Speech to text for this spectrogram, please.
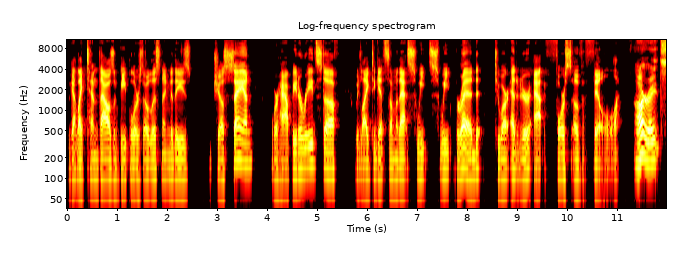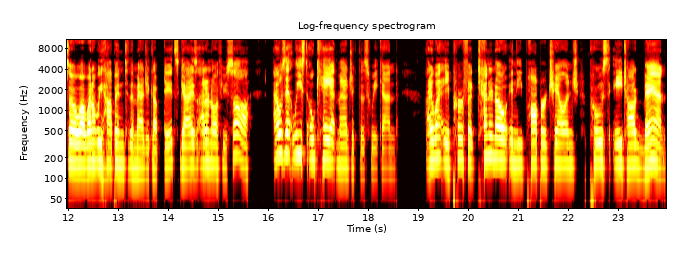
We got like 10,000 people or so listening to these. Just saying, we're happy to read stuff. We'd like to get some of that sweet, sweet bread to our editor at Force of Phil. All right, so uh, why don't we hop into the magic updates, guys? I don't know if you saw, I was at least okay at magic this weekend. I went a perfect 10 0 in the Pauper Challenge post ATOG ban,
